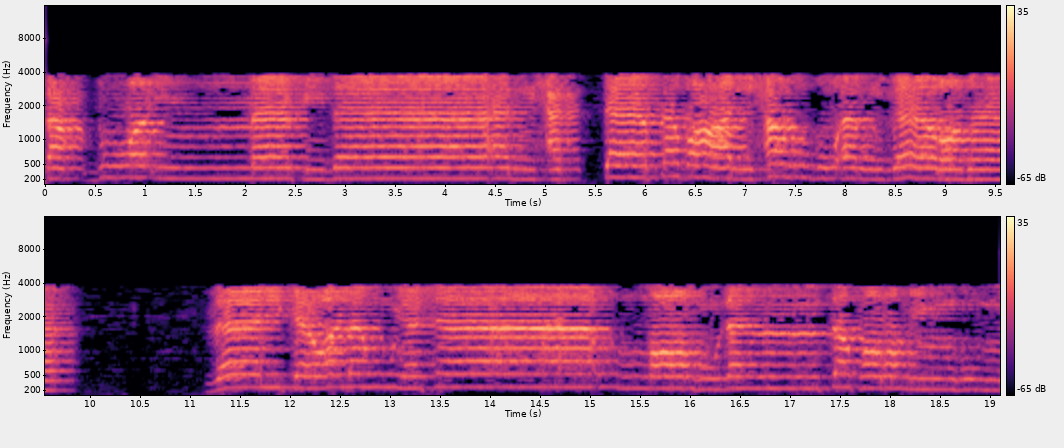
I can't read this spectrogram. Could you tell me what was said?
بعد وإما فداء حتى تضع الحرب أوزارها. ذلك ولو يشاء الله لانتصر منهم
